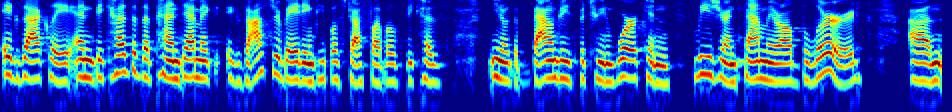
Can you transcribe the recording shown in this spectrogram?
Exactly. And because of the pandemic exacerbating people's stress levels, because, you know, the boundaries between work and leisure and family are all blurred, um,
